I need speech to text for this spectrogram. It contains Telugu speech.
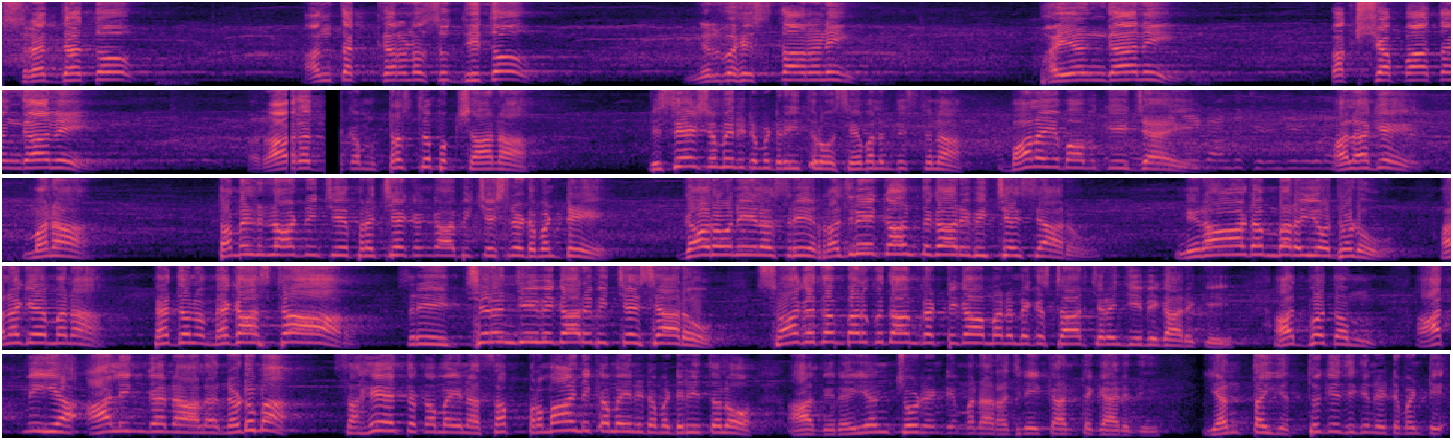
శ్రద్ధతో అంతఃకరణ శుద్ధితో నిర్వహిస్తానని భయం కానీ పక్షపాతం కానీ రాగ ట్రస్ట్ పక్షాన విశేషమైనటువంటి రీతిలో సేవలందిస్తున్న బాలయ్య బాబుకి జై. అలాగే మన తమిళనాడు నుంచి ప్రత్యేకంగా విచ్చేసినటువంటి గౌరవనీయుల శ్రీ రజనీకాంత్ గారు విచ్చేశారు. నిరాడంబర యోధుడు. అలాగే మన పెద్దలు మెగాస్టార్ శ్రీ చిరంజీవి గారు విచ్చేశారు. స్వాగతం పలుకుతాం గట్టిగా మన మెగాస్టార్ చిరంజీవి గారికి. అద్భుతం ఆత్మీయ ఆలింగనాల నడుమ సహేతుకమైన సప్రమాణికమైనటువంటి రీతిలో ఆ విరయం చూడండి మన రజనీకాంత్ గారిది. ఎంత ఎత్తుకెదిగినటువంటి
